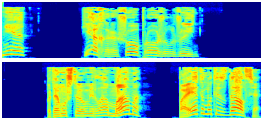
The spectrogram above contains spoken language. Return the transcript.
Нет, я хорошо прожил жизнь. Потому что умерла мама? Поэтому ты сдался?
